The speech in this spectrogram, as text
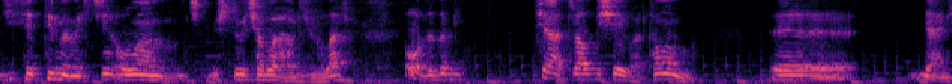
hissettirmemek için olan üstü bir çaba harcıyorlar. Orada da bir tiyatral bir şey var tamam mı? Ee, yani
